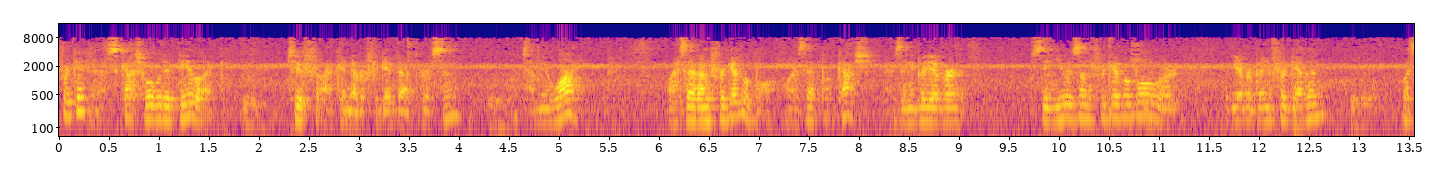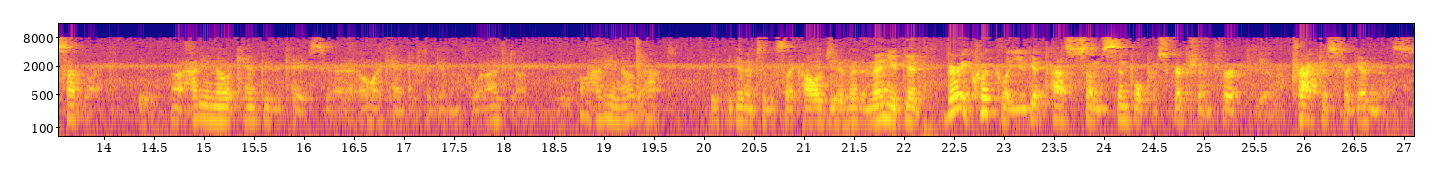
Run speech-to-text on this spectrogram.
forgiveness. Gosh, what would it be like mm. to, I could never forgive that person. Tell me why. Why is that unforgivable? Why is that, gosh, has anybody ever seen you as unforgivable or have you ever been forgiven? What's that like? Uh, how do you know it can't be the case? Oh, I can't be forgiven for what I've done. Oh, how do you know that? You get into the psychology of it, and then you get very quickly you get past some simple prescription for practice forgiveness,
